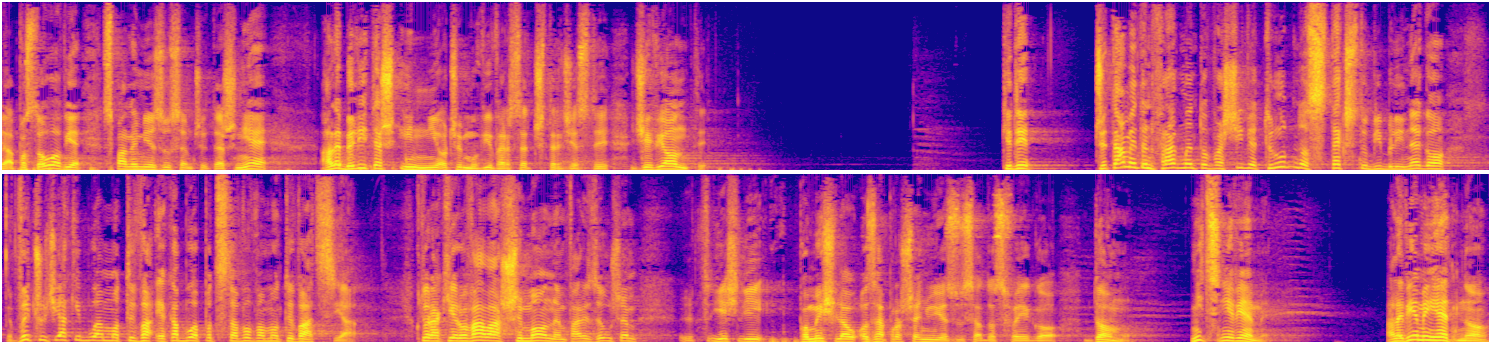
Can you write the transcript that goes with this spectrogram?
e, apostołowie z Panem Jezusem, czy też nie, ale byli też inni, o czym mówi werset 49. Kiedy czytamy ten fragment, to właściwie trudno z tekstu biblijnego wyczuć, była motywa- jaka była podstawowa motywacja, która kierowała Szymonem, faryzeuszem, jeśli pomyślał o zaproszeniu Jezusa do swojego domu. Nic nie wiemy. Ale wiemy jedno,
